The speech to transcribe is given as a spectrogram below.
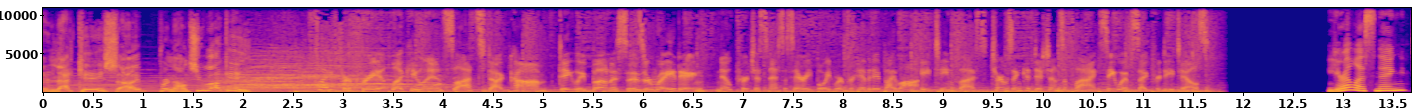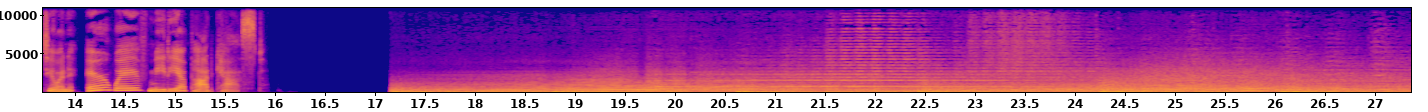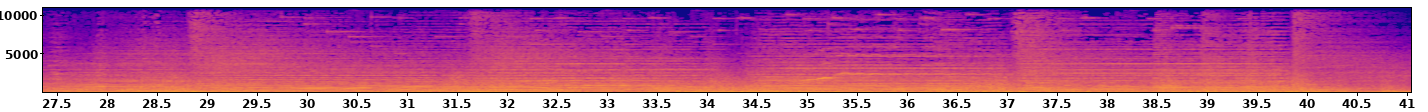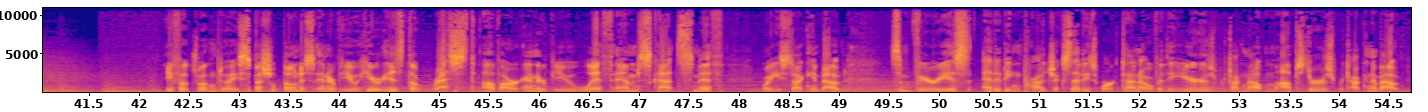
In that case, I pronounce you lucky. Play for free at LuckyLandSlots.com. Daily bonuses are waiting. No purchase necessary. Void where prohibited by law. 18 plus. Terms and conditions apply. See website for details. You're listening to an Airwave Media Podcast. Folks, welcome to a special bonus interview. Here is the rest of our interview with M. Scott Smith, where he's talking about some various editing projects that he's worked on over the years. We're talking about Mobsters, we're talking about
